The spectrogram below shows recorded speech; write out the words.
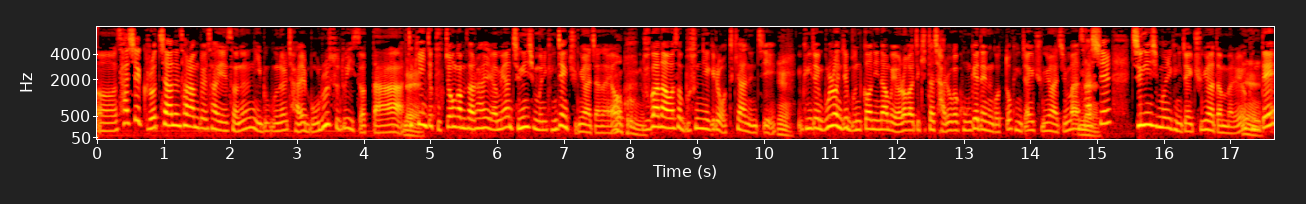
어, 사실 그렇지 않은 사람들 사이에서는 이 부분을 잘 모를 수도 있었다. 네. 특히 이제 국정감사를 하려면 증인신문이 굉장히 중요하잖아요. 아, 그럼요. 누가 나와서 무슨 얘기를 어떻게 하는지. 예. 굉장히 물론 이제 문건이나 뭐 여러 가지 기타 자료가 공개되는 것도 굉장히 중요하지만 네. 사실 증인 신문이 굉장히 중요하단 말이에요. 예. 근데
